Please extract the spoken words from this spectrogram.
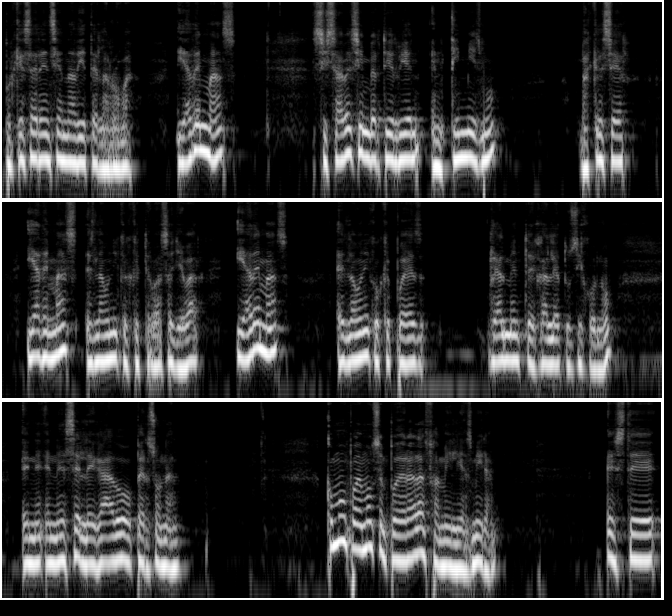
Porque esa herencia nadie te la roba. Y además, si sabes invertir bien en ti mismo, va a crecer. Y además es la única que te vas a llevar. Y además, es lo único que puedes realmente dejarle a tus hijos, ¿no? En, ese legado personal. ¿Cómo podemos empoderar a las familias? Mira, este,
